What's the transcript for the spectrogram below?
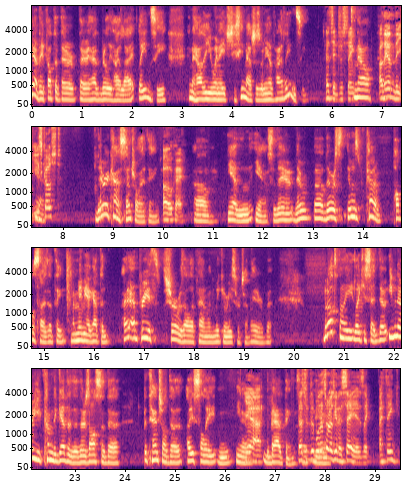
Yeah, they felt that they they had really high la- latency, and how do you win HGC matches when you have high latency? That's interesting. Now Are they on the East Coast? they were kind of central, I think. Oh, okay. Um, yeah, yeah. So there, there, uh, there was it was kind of publicized. I think And maybe I got the. I, I'm pretty sure it was LFM, and we can research that later. But, but ultimately, like you said, though, even though you come together, there's also the potential to isolate and you know Yeah. the bad things. That's that, what, well. That's you what I was gonna say. Is like I think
